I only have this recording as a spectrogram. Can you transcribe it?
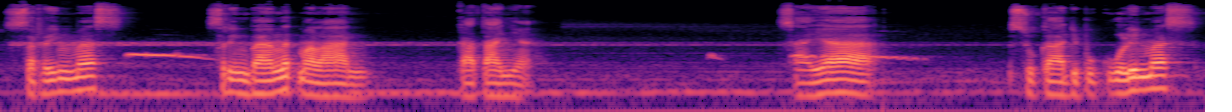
Sering, Mas. Sering banget malahan, katanya. Saya suka dipukulin, Mas.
